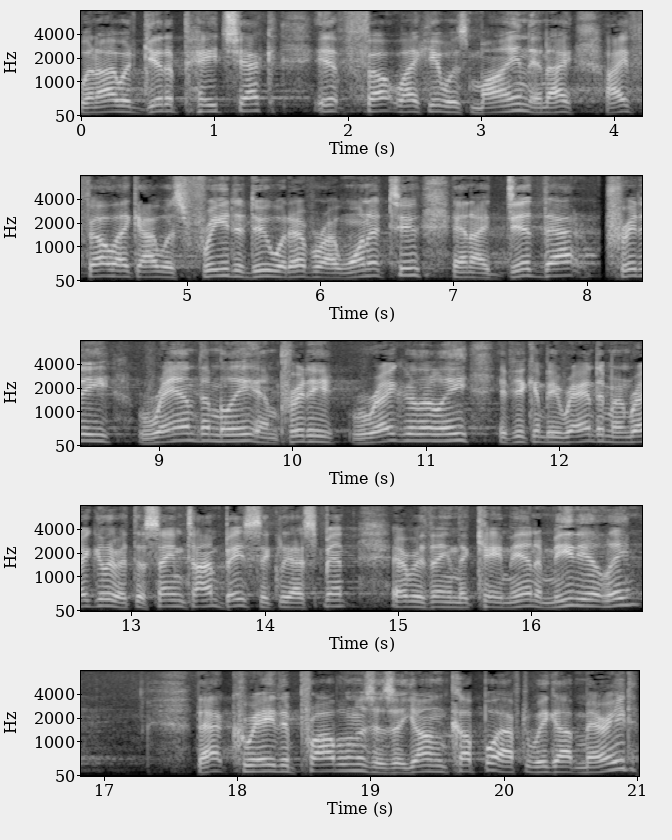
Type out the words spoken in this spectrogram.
When I would get a paycheck, it felt like it was mine, and I, I felt like I was free to do whatever I wanted to, and I did that pretty randomly and pretty regularly. If you can be random and regular at the same time, basically, I spent everything that came in immediately. That created problems as a young couple after we got married.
